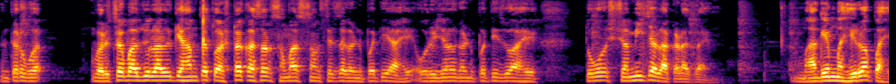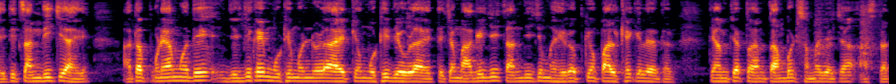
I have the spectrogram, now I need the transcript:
नंतर व वरच्या बाजूला आलं की हा आमचा त्वष्टा कासार समाज संस्थेचा गणपती आहे. ओरिजिनल गणपती जो आहे तो शमीच्या लाकडाचा आहे. मागे महिरप आहे ती चांदीची आहे. आता पुण्यामध्ये जे जी काही मोठी मंडळं आहेत किंवा मोठी देवळं आहेत त्याच्यामागे जी चांदीची महिरप किंवा पालख्या केल्या जातात ते आमच्या तां तांबट समाजाच्या असतात.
